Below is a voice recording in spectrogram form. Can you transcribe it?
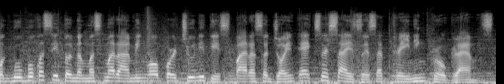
magbubukas ito ng mas maraming opportunities para sa joint exercises at training programs.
